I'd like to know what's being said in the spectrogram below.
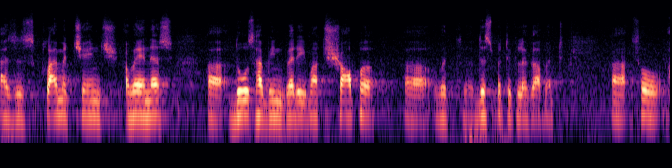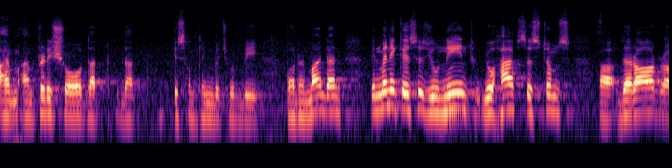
as its climate change awareness, those have been very much sharper uh, with uh, this particular government. Uh, so I'm, I'm pretty sure that that is something which would be borne in mind. And in many cases, you need, you have systems, uh, there are uh,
